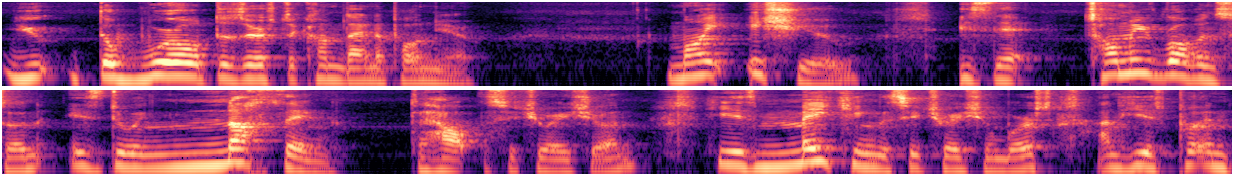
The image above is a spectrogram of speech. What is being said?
you the world deserves to come down upon you. My issue is that Tommy Robinson is doing nothing to help the situation. He is making the situation worse and he is putting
